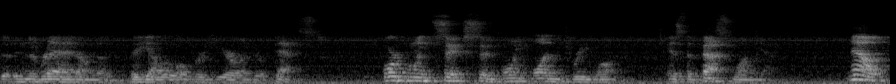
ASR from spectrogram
the, in the red on the, the yellow over here under best. 4.6 and 0.131 is the best one yet. Now,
